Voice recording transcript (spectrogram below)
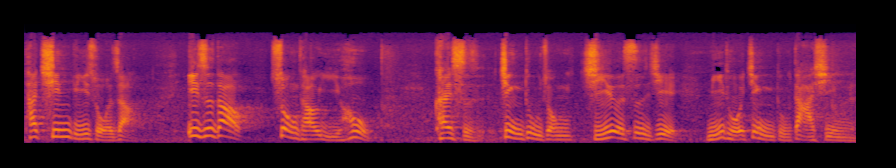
他亲笔所造，一直到宋朝以后，开始净度中极乐世界弥陀净土大兴了，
